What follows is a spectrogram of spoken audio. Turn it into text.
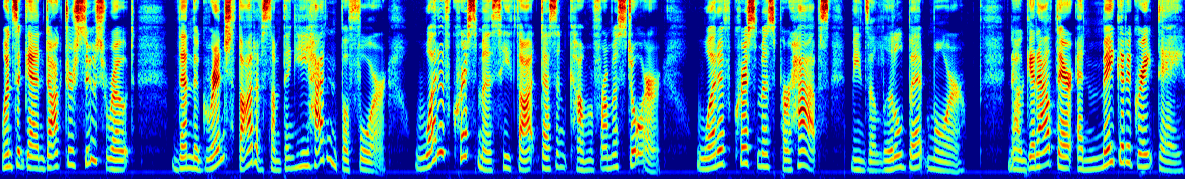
Once again, Dr. Seuss wrote, Then the Grinch thought of something he hadn't before. What if Christmas, he thought, doesn't come from a store? What if Christmas perhaps means a little bit more? Now get out there and make it a great day.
